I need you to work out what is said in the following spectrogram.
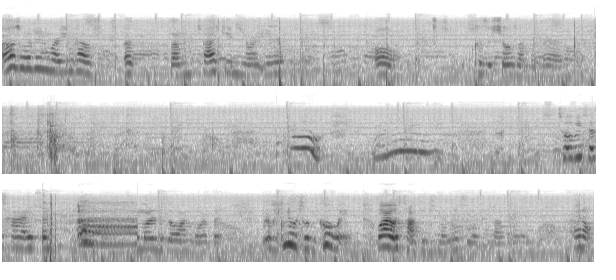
I was wondering why you have a thumbtack in your ear. Oh, because it shows I'm a man. Woo! Toby says hi. Ah! I wanted to go on more, but we're like, no, Toby, go away. Well, I was talking to him. I see what talking. I don't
